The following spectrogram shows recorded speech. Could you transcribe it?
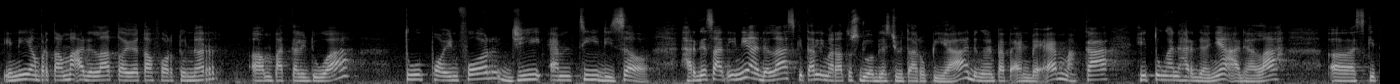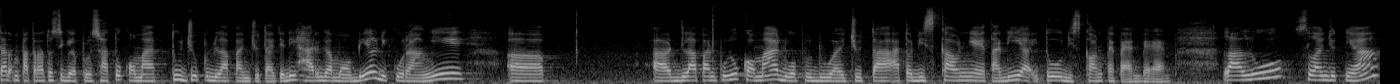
Ini yang pertama adalah Toyota Fortuner uh, 4x2 2.4 GMT diesel. Harga saat ini adalah sekitar 512 juta rupiah dengan PPNBM maka hitungan harganya adalah uh, sekitar 431,78 juta. Jadi harga mobil dikurangi uh, 80,22 juta atau diskonnya ya tadi yaitu diskon PPNBM. Lalu selanjutnya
